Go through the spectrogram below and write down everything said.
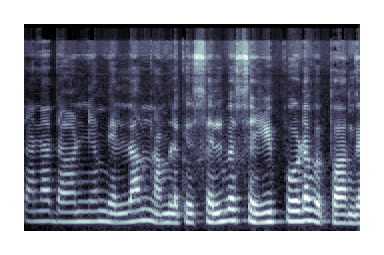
தனதானியம் எல்லாம் நம்மளுக்கு செல்வ செழிப்போடு வைப்பாங்க.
